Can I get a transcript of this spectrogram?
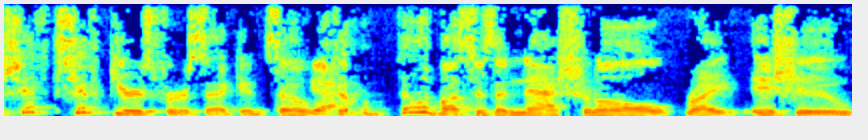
shift shift gears for a second. So Yeah. fil- filibuster's a national right issue,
